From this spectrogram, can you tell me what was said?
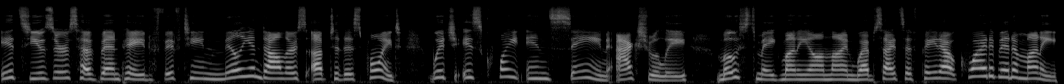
Its users have been paid $15 million up to this point, which is quite insane, actually. Most make money online websites have paid out quite a bit of money,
